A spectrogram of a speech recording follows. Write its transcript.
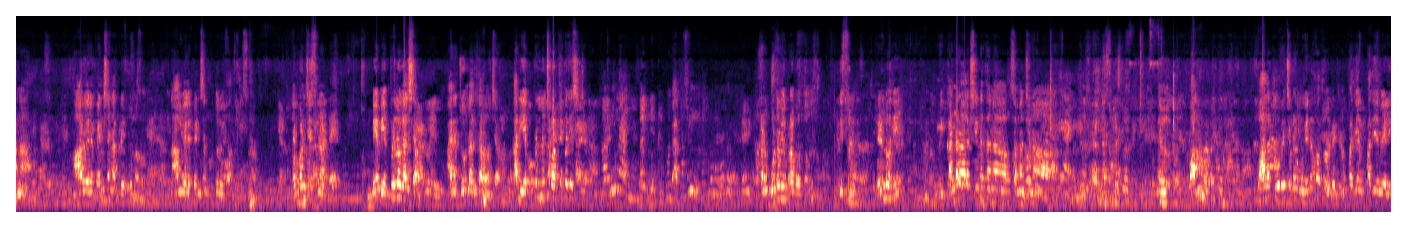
అన్న ఆరు వేల పెన్షన్ అక్కడ ఇస్తున్నారు. నాలుగు వేల పెన్షన్ వృద్ధులు వితంతులు ఇస్తున్నారు ఎప్పటి చేస్తున్నా అంటే మేము ఏప్రిల్లో కలిసాం. ఆయన జూన్లో అధికారం వచ్చారు. కానీ ఏప్రిల్ నుంచి వర్తింపజేసి అక్కడ కూటమి ప్రభుత్వం ఇస్తున్నది. రెండోది ఈ కండరాల క్షీణతన సంబంధించిన వాళ్ళు వాళ్ళ గురించి మేము ఎన్ని పత్రాలు పెట్టినాం. పదిహేను పదిహేను వేలు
